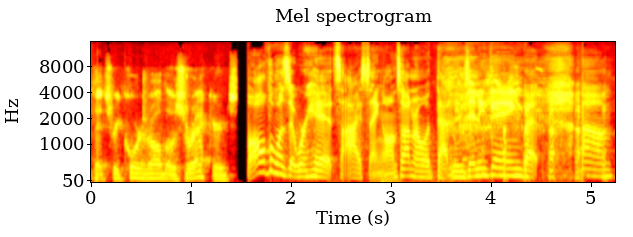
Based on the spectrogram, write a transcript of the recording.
that's recorded all those records. all the ones that were hits I sang on. So I don't know what that means anything, but um,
